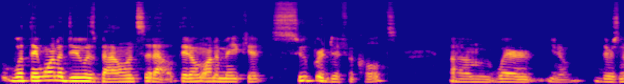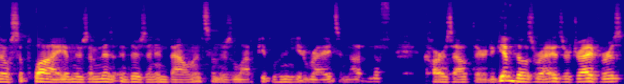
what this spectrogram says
what they want to do is balance it out. They don't want to make it super difficult um, where you know there's no supply and there's a there's an imbalance and there's a lot of people who need rides and not enough cars out there to give those rides or drivers.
